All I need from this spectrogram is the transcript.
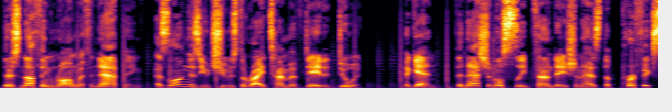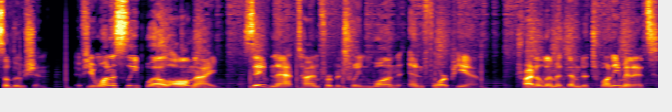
There's nothing wrong with napping as long as you choose the right time of day to do it. Again, the National Sleep Foundation has the perfect solution if you want to sleep well all night, save nap time for between 1 and 4 p.m. Try to limit them to 20 minutes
